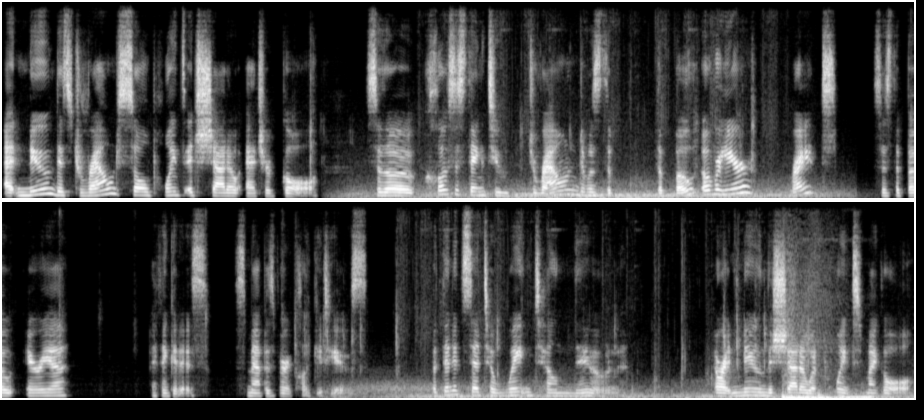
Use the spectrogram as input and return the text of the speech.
At noon, this drowned soul points its shadow at your goal. So the closest thing to drowned was the the boat over here, right? This is the boat area. I think it is. This map is very clunky to use. But then it said to wait until noon. Or at noon, the shadow would point my goal.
